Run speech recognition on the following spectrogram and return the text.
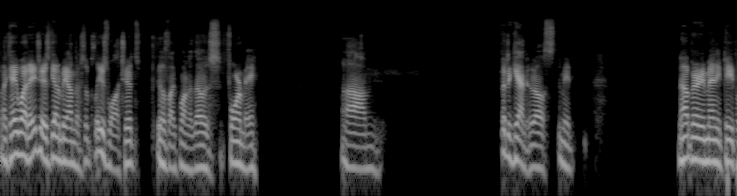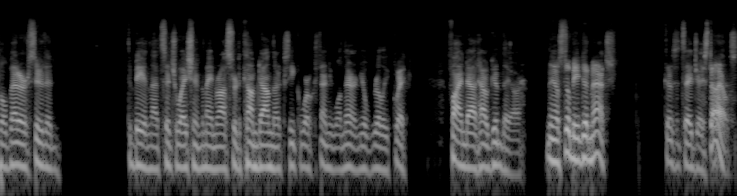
Like, hey, what AJ is going to be on there, so please watch it. it. Feels like one of those for me. Um, but again, who else? I mean, not very many people better suited to be in that situation in the main roster to come down there because he can work with anyone there and you'll really quick find out how good they are. You know, still be a good match because it's AJ Styles.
